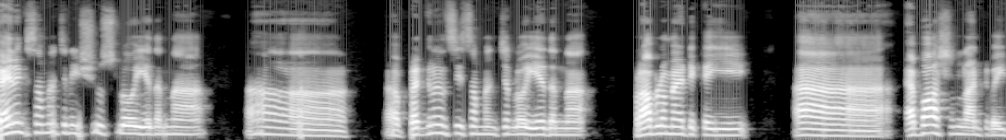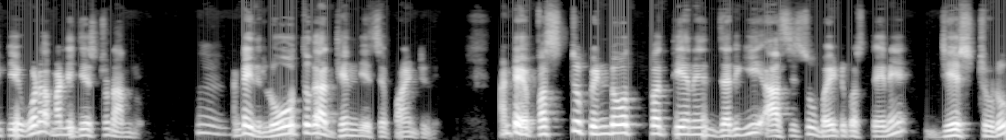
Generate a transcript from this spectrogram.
గైనకి సంబంధించిన ఇష్యూస్లో ఏదన్నా ప్రెగ్నెన్సీ సంబంధించినలో ఏదన్నా ప్రాబ్లమాటిక్ అయ్యి అబార్షన్ లాంటివి అయితే కూడా మళ్ళీ జ్యేష్ఠుడు అనరు అంటే ఇది లోతుగా అధ్యయనం చేసే పాయింట్ ఇది. అంటే ఫస్ట్ పిండోత్పత్తి అనేది జరిగి ఆ శిశువు బయటకు వస్తేనే జ్యేష్ఠుడు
